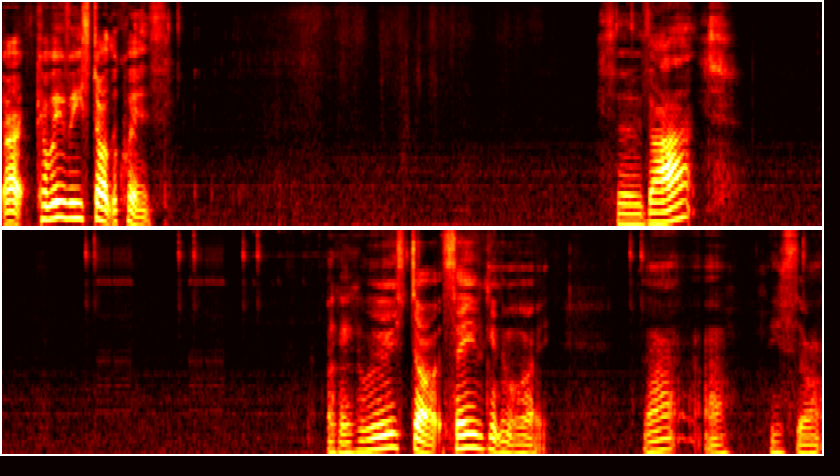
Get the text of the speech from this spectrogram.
Uh, can we restart the quiz? So that. Okay, can we restart? Say we get them right. That. Oh, restart.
